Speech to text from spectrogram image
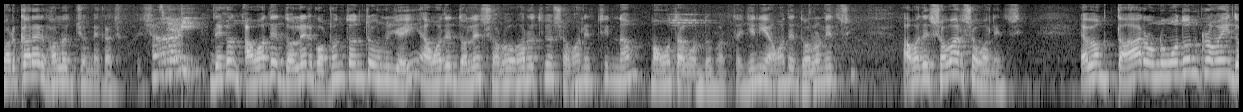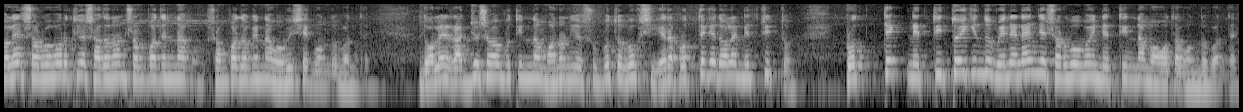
সরকারের ভালোর জন্য কাজ করেছি। দেখুন আমাদের দলের গঠনতন্ত্র অনুযায়ী আমাদের দলের সর্বভারতীয় সভানেত্রীর নাম মমতা বন্দ্যোপাধ্যায় যিনি আমাদের দলনেত্রী আমাদের সবার সভানেত্রী। এবং তার অনুমোদন ক্রমেই দলের সর্বভারতীয় সাধারণ সম্পাদের নাম সম্পাদকের নাম অভিষেক বন্দ্যোপাধ্যায়। দলের রাজ্য সভাপতির নাম মাননীয় সুব্রত বক্সি এরা প্রত্যেকে দলের নেতৃত্ব। প্রত্যেক নেতৃত্বই কিন্তু মেনে নেন যে সর্বময় নেত্রীর নাম মমতা বন্দ্যোপাধ্যায়।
